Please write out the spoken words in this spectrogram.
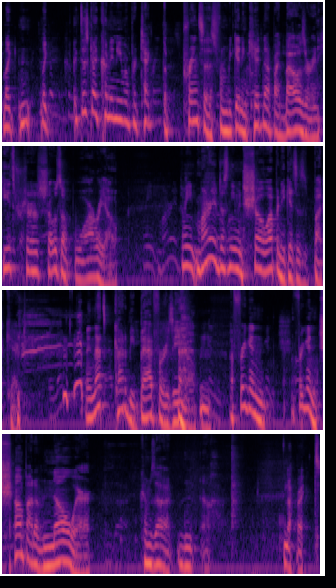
Like, n- like, like this guy couldn't even protect the princess from getting kidnapped by Bowser, and he shows up Wario. I mean, Mario doesn't even show up, and he gets his butt kicked. I mean, that's got to be bad for his ego. a friggin', a friggin' chump out of nowhere comes out. ugh. All right.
